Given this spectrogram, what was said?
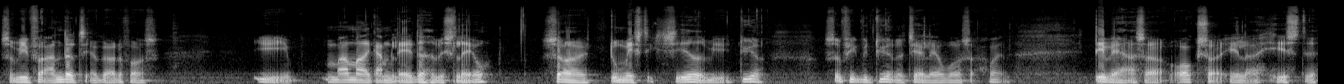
så vi får andre til at gøre det for os i meget, meget gamle dage, der havde vi slaver, så øh, domesticerede vi dyr. Så fik vi dyrene til at lave vores arbejde. Det var altså okser eller heste,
